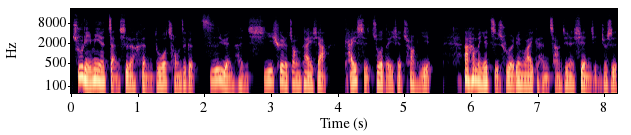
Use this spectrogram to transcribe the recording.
书里面也展示了很多从这个资源很稀缺的状态下开始做的一些创业。那他们也指出了另外一个很常见的陷阱，就是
